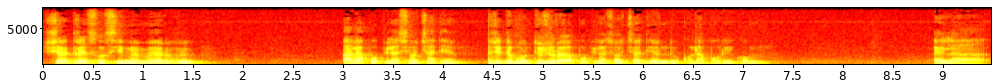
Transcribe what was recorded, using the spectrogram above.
J'adresse aussi mes meilleurs voeux à la population tchadienne. Je demande toujours à la population tchadienne de collaborer comme elle a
